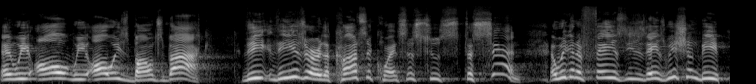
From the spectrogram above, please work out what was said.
And we, all, we always bounce back. The, these are the consequences to, to sin. And we're going to face these days. We shouldn't be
